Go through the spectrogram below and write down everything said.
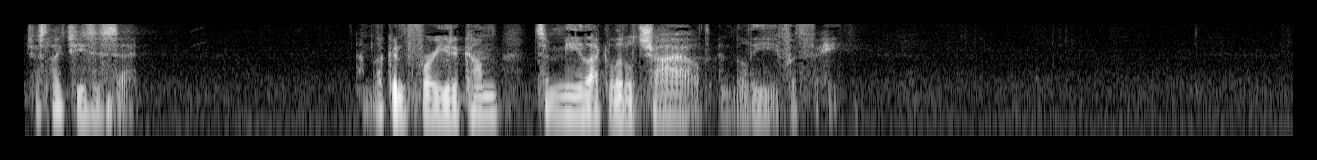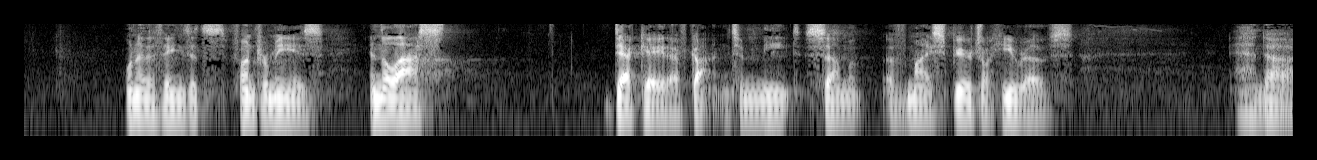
just like Jesus said. I'm looking for you to come to me like a little child and believe with faith. One of the things that's fun for me is in the last decade, I've gotten to meet some of my spiritual heroes. And, uh,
